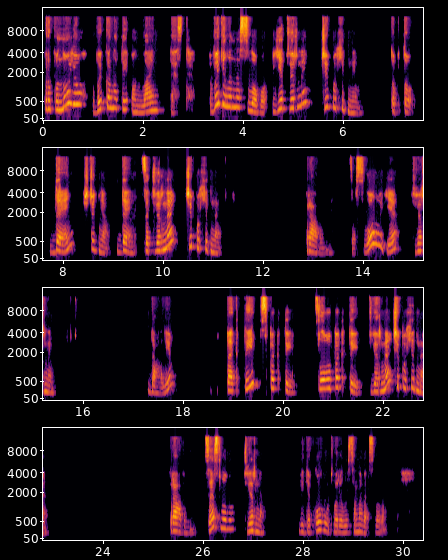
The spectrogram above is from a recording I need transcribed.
Пропоную виконати онлайн-тест. Виділене слово є твірним чи похідним? Тобто день щодня. День це твірне чи похідне? Правильно, це слово є твірним. Далі. Пекти, спекти. Слово пекти твірне чи похідне? Правильно, це слово твірне, від якого утворилося нове слово.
